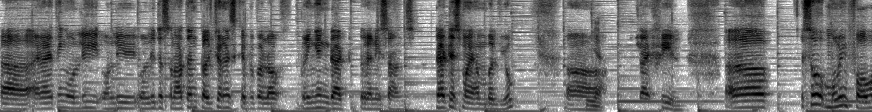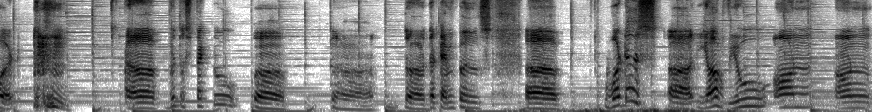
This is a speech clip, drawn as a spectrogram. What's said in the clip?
Uh, and I think only, only, only the Sanatan culture is capable of bringing that renaissance. That is my humble view. Uh, Yeah. which I feel. Uh, so moving forward, uh, with respect to uh, uh, the, the temples, uh, what is uh, your view on on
